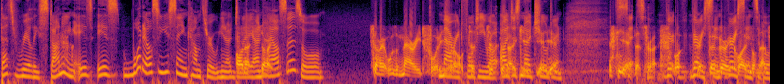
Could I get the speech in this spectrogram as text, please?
that's really stunning. Is is what else are you seeing come through? You know, do oh, they own sorry. houses or? Sorry, it was a married 40 Married 40 year old. I just know children. Yeah, yeah. yeah, that's right. Very, well, very, sen- very, very sensible.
